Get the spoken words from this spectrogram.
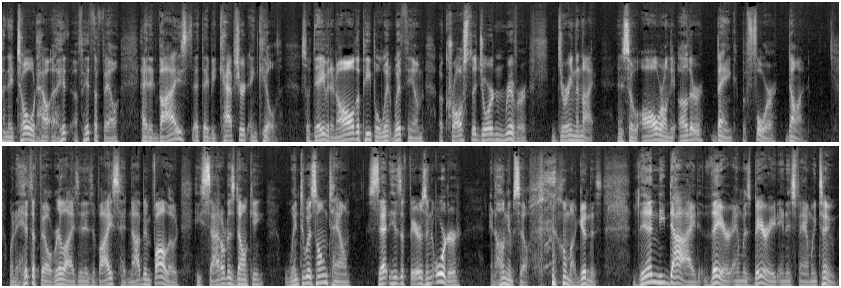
And they told how Ahithophel had advised that they be captured and killed. So David and all the people went with him across the Jordan River during the night. And so all were on the other bank before dawn. When Ahithophel realized that his advice had not been followed, he saddled his donkey, went to his hometown, set his affairs in order, and hung himself. oh my goodness. Then he died there and was buried in his family tomb.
